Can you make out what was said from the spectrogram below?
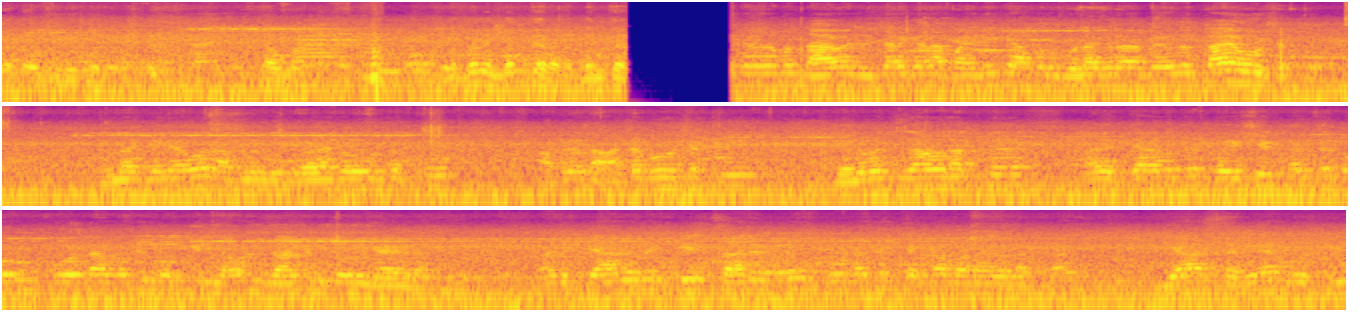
बंद करा. बंद करा. आपण दहा वेळेस विचार केला पाहिजे की आपण गुन्हा केल्यानंतर काय होऊ शकतो गुन्हा केल्यावर आपल्याला गुन्हा होऊ शकतो आपल्याला अटक होऊ शकते जेलमध्ये जावं लागतं आणि त्यानंतर पैसे खर्च करून कोर्टामध्ये वकील लावून जामीन करून घ्यावे लागते आणि त्यानंतर केस चालेपर्यंत कोर्टाच्या चक्रा माराव्या लागतात या सगळ्या गोष्टी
